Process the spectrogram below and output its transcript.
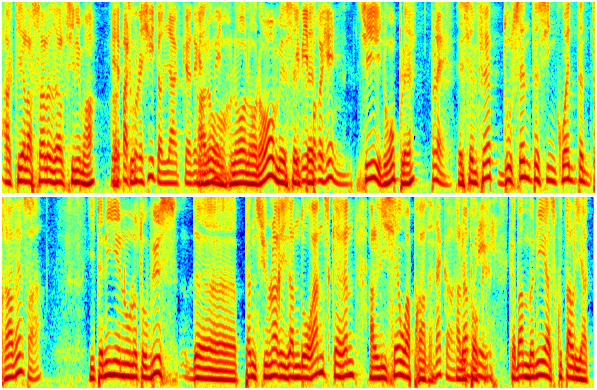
aquí a la sala del cinema Era pas coneixit el llac en aquell ah, no, moment. no, no, no, més Hi havia fet... poca gent. Sí, no, ple. Ple. I s'hem fet 250 entrades Clar. i tenien un autobús de pensionaris andorrans que eren al Liceu a Prada a l'època, venir. que van venir a escoltar el llac.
